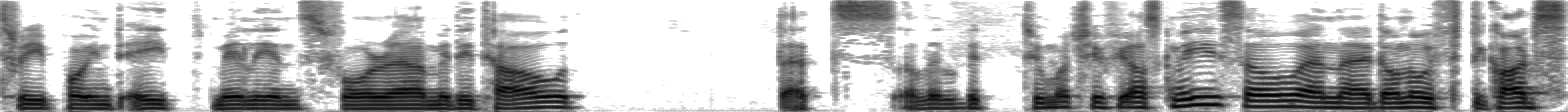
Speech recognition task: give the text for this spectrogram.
3.8 millions for uh, Militão that's a little bit too much if you ask me. So, and I don't know if the cards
